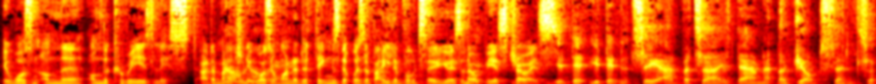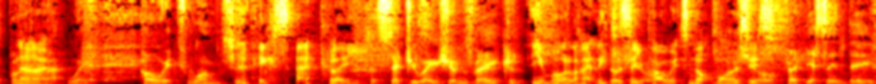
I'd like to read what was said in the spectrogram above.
it wasn't on the on the careers list I'd imagine it no, wasn't it- one of the things that was available to you as an obvious choice You did you didn't see it advertised down at the job centre. Put No. it that way. Poets wanted. exactly Situations vacant. you're more likely to Does see your- poets not Does your wanted yes, indeed.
